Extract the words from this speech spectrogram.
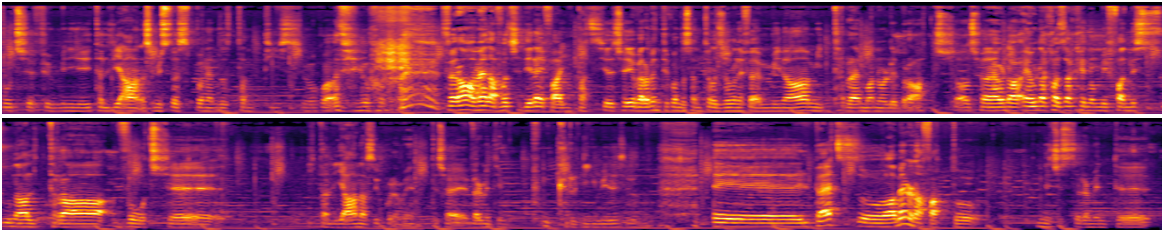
voce femminile italiana, se mi sto esponendo tantissimo qua, tipo. Però a me la voce di lei fa impazzire, cioè io veramente quando sento la giovane femmina mi tremano le braccia, cioè è una, è una cosa che non mi fa nessun'altra voce italiana sicuramente, cioè è veramente incredibile secondo me. E il pezzo a me non ha fatto necessariamente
